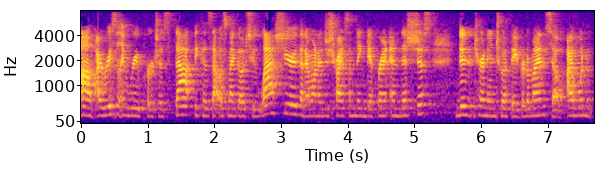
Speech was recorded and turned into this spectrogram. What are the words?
Um, I recently repurchased that because that was my go-to last year. Then I wanted to try something different and this just didn't turn into a favorite of mine. So I wouldn't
